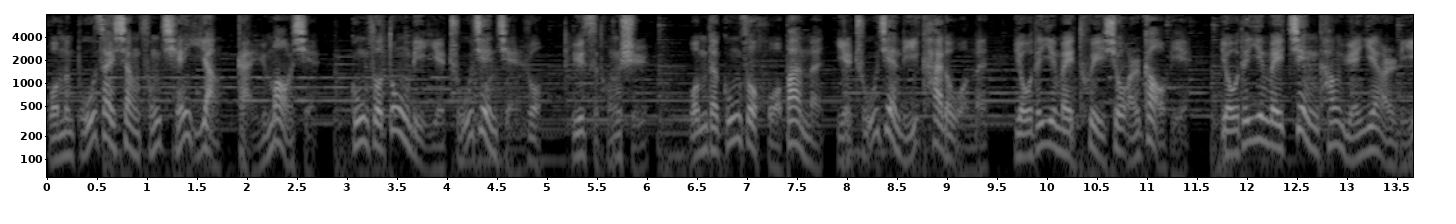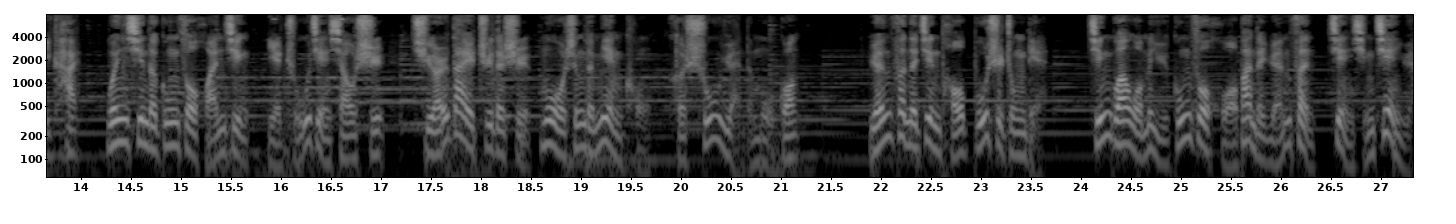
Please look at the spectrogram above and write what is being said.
我们不再像从前一样敢于冒险，工作动力也逐渐减弱。与此同时，我们的工作伙伴们也逐渐离开了我们，有的因为退休而告别，有的因为健康原因而离开。温馨的工作环境也逐渐消失，取而代之的是陌生的面孔和疏远的目光。缘分的尽头不是终点，尽管我们与工作伙伴的缘分渐行渐远。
